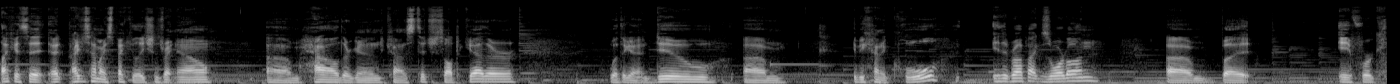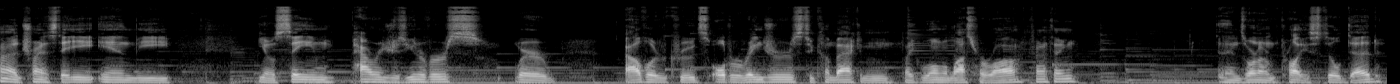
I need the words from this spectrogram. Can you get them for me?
Like i said i just have my speculations right now um, how they're going to kind of stitch this all together what they're going to do. Um, it'd be kind of cool if they brought back zordon um, but if we're kind of trying to stay in the you know same power rangers universe where Alpha recruits older Rangers to come back and like one last hurrah kind of thing. And then Zordon probably is still dead,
